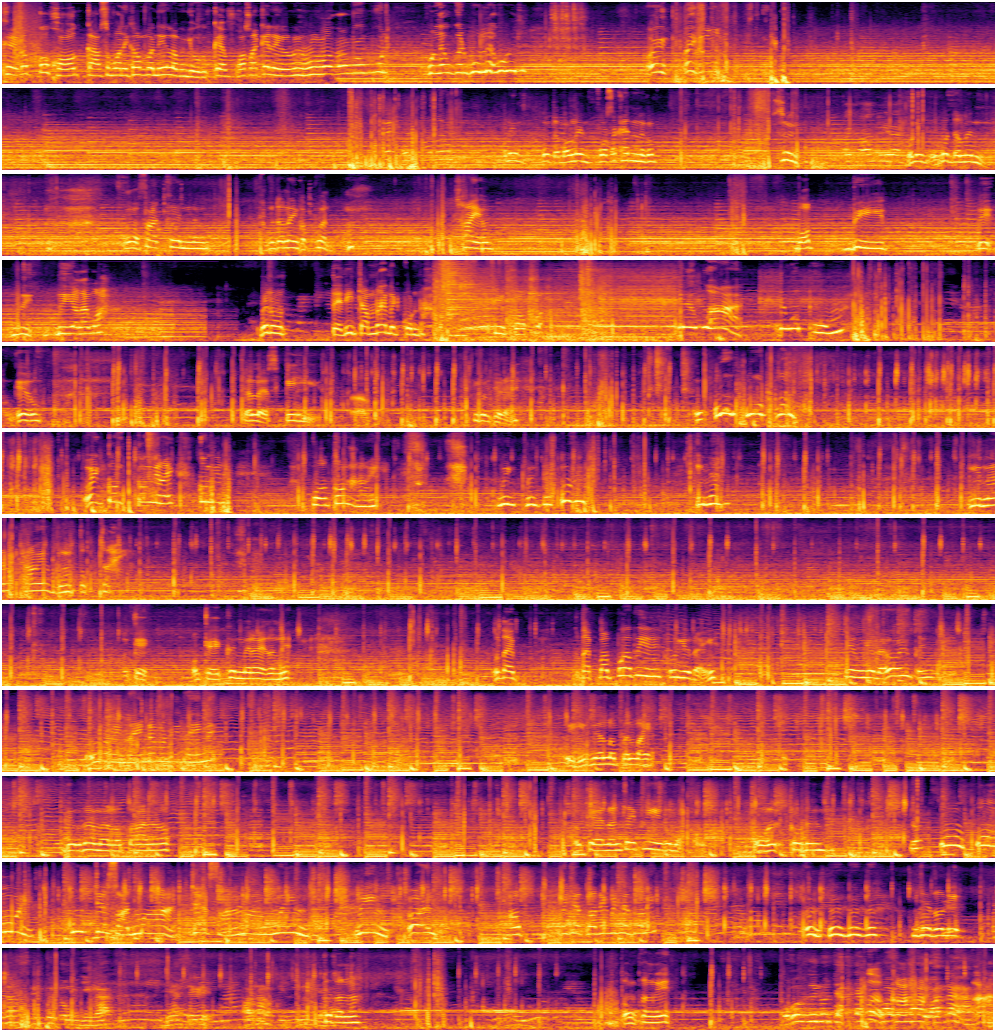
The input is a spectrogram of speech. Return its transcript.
เคก็ก็ขอกราบสวัสดีครับวันนี้เราอยู่กับเกมฟอร์ซ่าแค่ไหนพูดเร็วกันพูดเร็วเฮ้ยเฮ้ยวันนี้เราจะมาเล่นฟอร์ซ่าแค่ไหนครับซึ่งวันนี้ผมก็จะเล่นฟอร์ซ่าแค่หนึ่งผมจะเล่นกับเพื่อนใช่ครับบ๊อบบี บีบีบีอะไรวะ ไม่รู้ แต่ที่จำได้เป็นคนที่กอบว่าเรียกว่าเรียกว่าผมเกลจะเลสกี้พี่ก็อยู่ไหนโอ้โหโอ้โหเฮ้ยกล้องกล้องอยู่ไหนกล้องอยู่ไหนกลัวกล้องหายวิ่งวิ่งวิ่งวิ่งอีนั่น อีนั่นทำให้ผมตกใจ โอเค โอเค ขึ้นไม่ได้ตรงนี้แต่แต่ป๊อปเปอร์พี่กูอยู่ไหนพี่กูอยู่ไหนโอ้ยเป็นโอ้มันมีแพงนะมันมีแพงนะอีกเดี๋ยวเราเป็นไร เดี๋ยวได้มาเราตายไปแล้วโอเคนั้นใช่พี่ก็บอกโอ้ยเขาเดินโอ้โอ้ยเจสันมาเจสันมาวิ่งวิ่งเอ้ยเอาไม่ใช่ตัวนี้ไม่ใช่ตัวนี้เอ้ยเอ้ยเอ้ยเอ้ยไม่ใช่ตัวนี้ไม่ต้องซื้อปืนลมยิงนะเนี่ยซื้อเอาหนังไปยิงเดี๋ยเจสันมาตรงทางนี้ผมก็คือรู้จักจ้าพ่อพ่อวัดน่ะอะ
